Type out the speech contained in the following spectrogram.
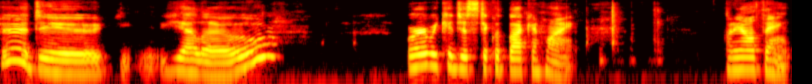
could do yellow, or we could just stick with black and white. What do y'all think?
